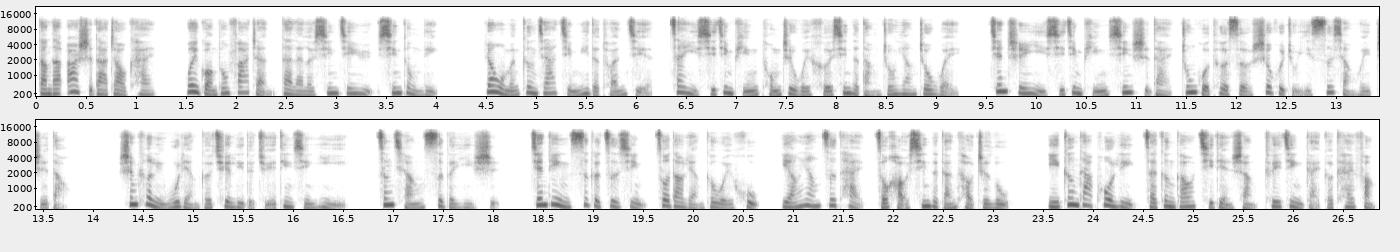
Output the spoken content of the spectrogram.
党的二十大召开，为广东发展带来了新机遇、新动力，让我们更加紧密的团结在以习近平同志为核心的党中央周围，坚持以习近平新时代中国特色社会主义思想为指导，深刻领悟两个确立的决定性意义，增强四个意识，坚定四个自信，做到两个维护，以昂扬姿态走好新的赶考之路，以更大魄力在更高起点上推进改革开放，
